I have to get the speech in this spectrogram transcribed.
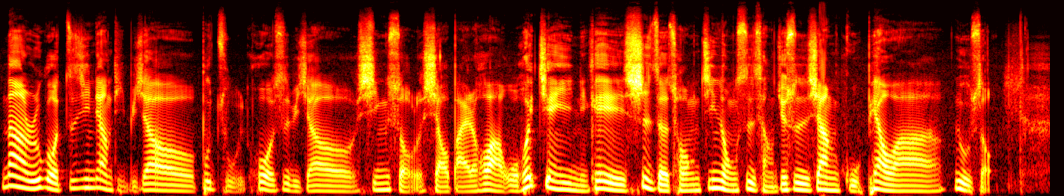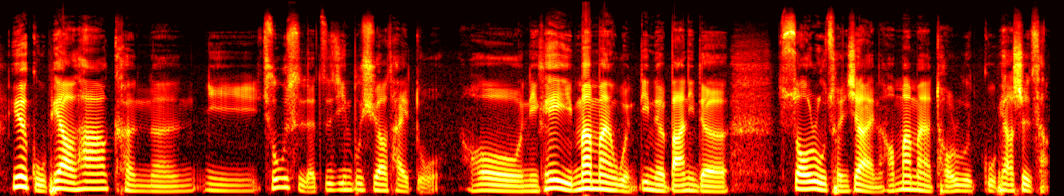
那如果资金量体比较不足，或者是比较新手小白的话，我会建议你可以试着从金融市场，就是像股票啊入手，因为股票它可能你初始的资金不需要太多，然后你可以慢慢稳定的把你的。收入存下来，然后慢慢的投入股票市场。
